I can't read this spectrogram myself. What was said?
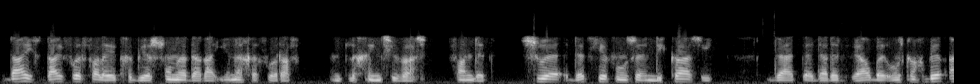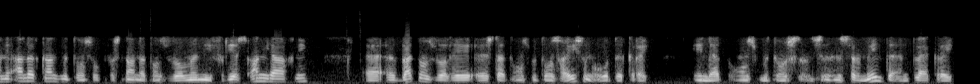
daai daai voorvalle het gebeur sonder dat daar enige vooraf intelligensie was van dit. So dit gee vir ons 'n indikasie dat dat dit wel by ons kan gebeur. Aan die ander kant moet ons ook verstaan dat ons wil nou nie vrees aanjaag nie. Uh wat ons wil hê is dat ons moet ons huis in orde kry en dat ons moet ons, ons instrumente in plek kry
